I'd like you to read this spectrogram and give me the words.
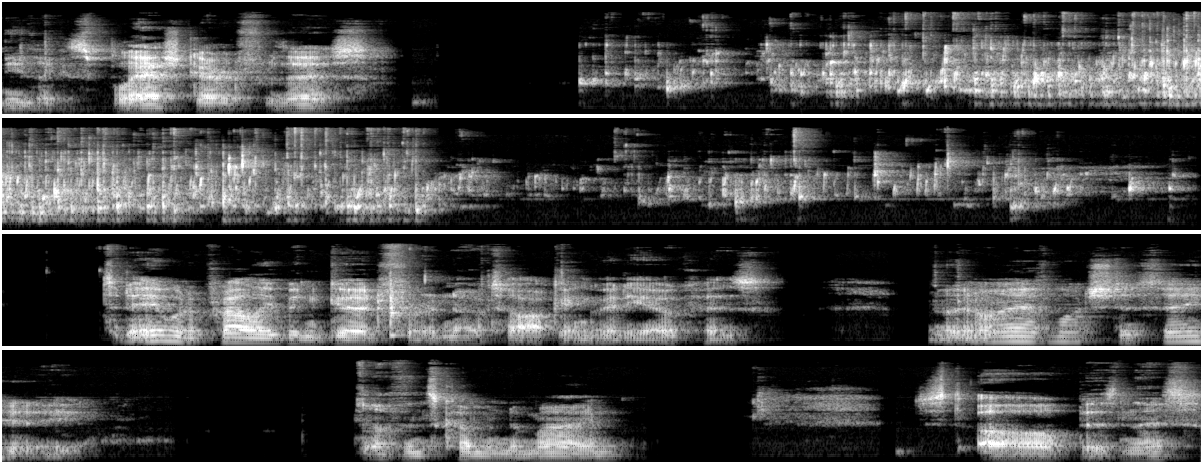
Need like a for this. Today would have probably been good for a no talking video because I really don't have much to say today. Nothing's coming to mind. Just all business.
